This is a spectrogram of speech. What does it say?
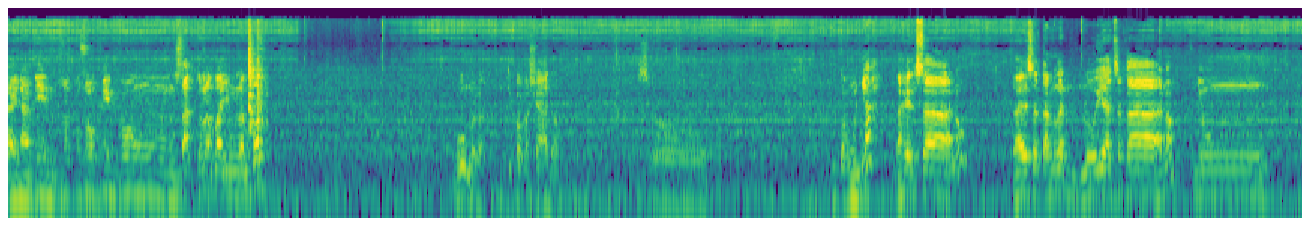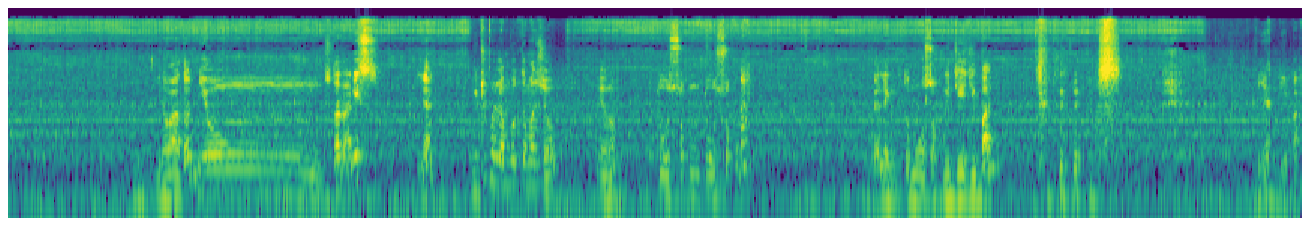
Try natin susukin kung sakto na ba yung lambot. Oh, malo, hindi pa masyado. So, bango niya dahil sa ano dahil sa tanglad luya at saka ano yung ginawa natin yung star anise yan. Medyo malambot naman siya yan o tusok ng tusok na. Galing tumusok ni JJ Ban. Yan di ba?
